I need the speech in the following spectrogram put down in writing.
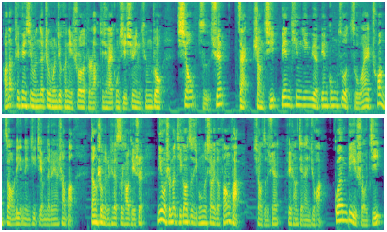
好的，这篇新闻的正文就和你说到这儿了。接下来，恭喜幸运听众肖子轩在上期边听音乐边工作阻碍创造力那期节目的留言上榜。当时我们留下的思考题是：你有什么提高自己工作效率的方法？肖子轩非常简单一句话：关闭手机，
